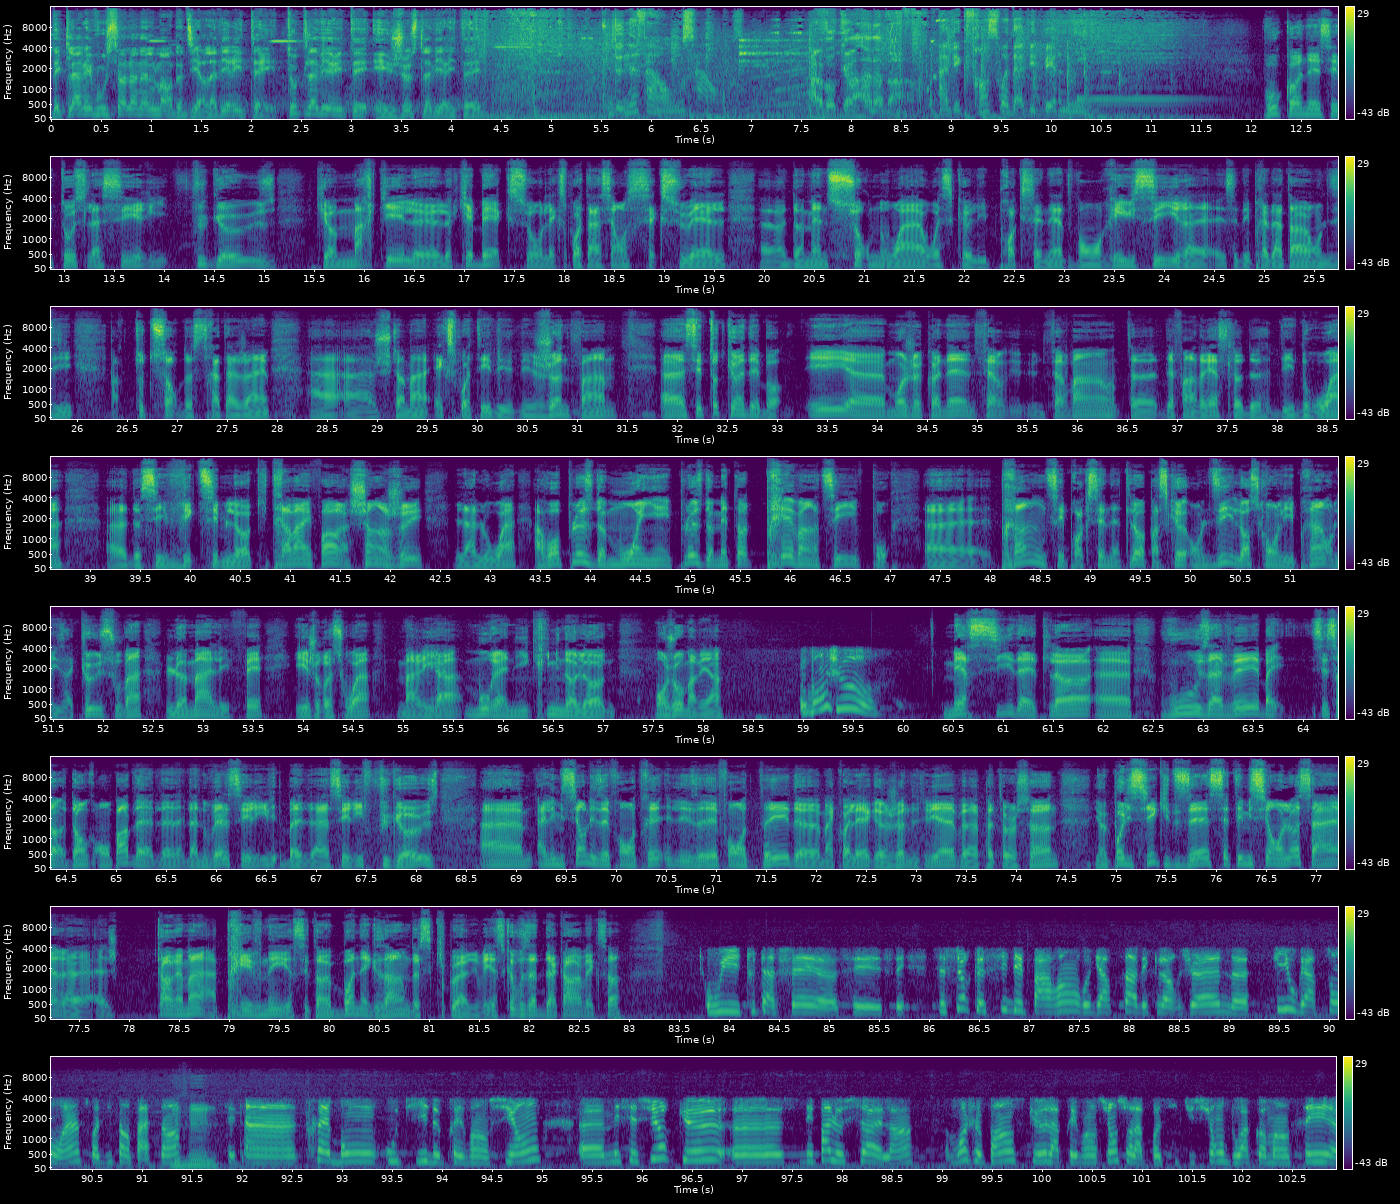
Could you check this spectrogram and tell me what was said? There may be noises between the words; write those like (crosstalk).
Déclarez-vous solennellement de dire la vérité, toute la vérité et juste la vérité. De 9 à 11. Avocat à la barre. Avec François-David Bernier. Vous connaissez tous la série Fugueuse qui a marqué le, Québec sur l'exploitation sexuelle, euh, un domaine sournois où est-ce que les proxénètes vont réussir, euh, c'est des prédateurs, on le dit, par toutes sortes de stratagèmes, à, justement exploiter des, jeunes femmes. Euh, c'est tout qu'un débat. Et moi, je connais une, une fervente défendresse de, des droits euh, de ces victimes-là, qui travaillent fort à changer la loi, avoir plus de moyens, plus de méthodes préventives pour euh, prendre ces proxénètes-là. Parce que on le dit, lorsqu'on les prend, on les accuse souvent, le mal est fait. Et je reçois Maria Mourani, criminologue. Bonjour Maria. Bonjour. Merci d'être là. Euh, vous avez, ben, c'est ça. Donc, on parle de la, nouvelle série, ben, la série Fugueuse. Euh, à l'émission Les effrontés, les effrontés de ma collègue Geneviève Peterson, il y a un policier qui disait cette émission-là sert euh, carrément à prévenir. C'est un bon exemple de ce qui peut arriver. Est-ce que vous êtes d'accord avec ça? Oui, tout à fait. Euh, c'est, sûr que si des parents regardent ça avec leurs jeunes, euh, filles ou garçons, hein, soit dit en passant, mhm. c'est un très bon outil de prévention. Euh, mais c'est sûr que ce n'est pas le seul. Hein. Moi, je pense que la prévention sur la prostitution doit commencer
